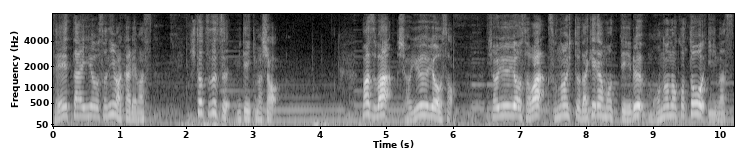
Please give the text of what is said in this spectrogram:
生体要素に分かれます。一つずつ見ていきましょう。まずは所有要素。所有要素はその人だけが持っているもののことを言います。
